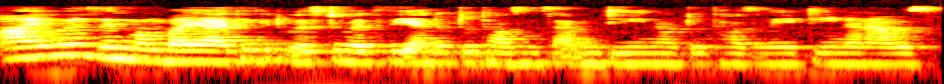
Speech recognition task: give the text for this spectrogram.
I was in Mumbai, I think it was towards the end of 2017 or 2018, and I was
